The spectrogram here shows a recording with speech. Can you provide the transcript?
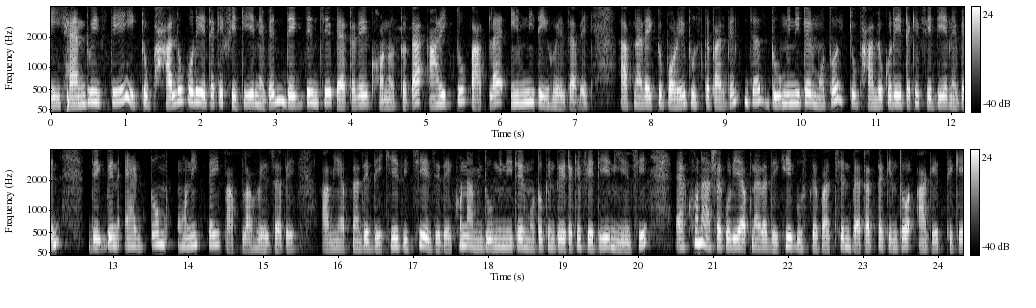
এই হ্যান্ড উইচ দিয়ে একটু ভালো করে এটাকে ফেটিয়ে নেবেন, দেখবেন যে ব্যাটারের ঘনত্বটা আর একটু পাতলা এমনিতেই হয়ে যাবে। আপনারা একটু পরেই বুঝতে পারবেন জাস্ট দু মিনিটের মতো একটু ভালো করে এটাকে ফেটিয়ে নেবেন, দেখবেন একদম অনেকটাই পাতলা হয়ে যাবে। আমি আপনাদের দেখিয়ে দিচ্ছি যে দেখুন, আমি দু মিনিটের মতো কিন্তু এটাকে ফেটিয়ে নিয়েছি। এখন আশা করি আপনারা দেখেই বুঝতে পারছেন, ব্যাটারটা কিন্তু আগের থেকে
